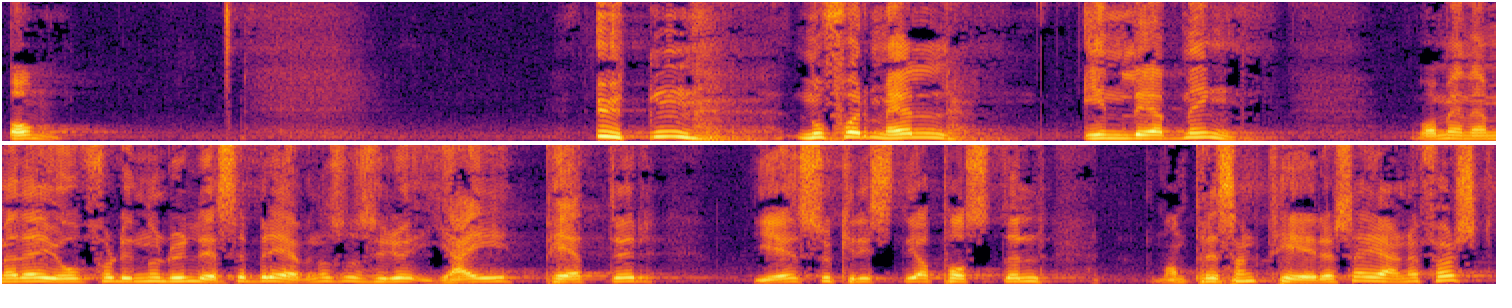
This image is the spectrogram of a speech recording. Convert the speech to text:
om. Uten noe formell innledning Hva mener jeg med det? Jo, fordi når du leser brevene, så sier du 'Jeg, Peter, Jesu Kristi apostel', man presenterer seg gjerne først.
